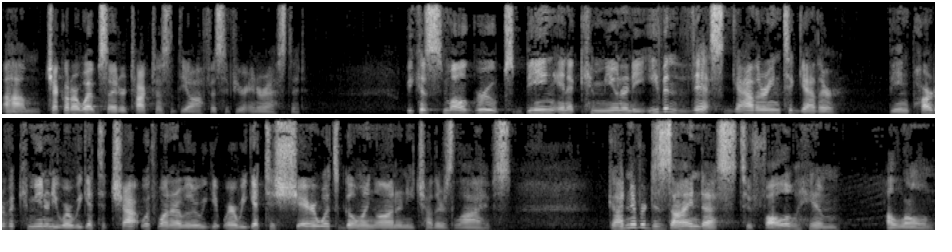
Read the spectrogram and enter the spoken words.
um, check out our website or talk to us at the office if you're interested. Because small groups, being in a community, even this, gathering together, being part of a community where we get to chat with one another, where we get, where we get to share what's going on in each other's lives. God never designed us to follow Him alone.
